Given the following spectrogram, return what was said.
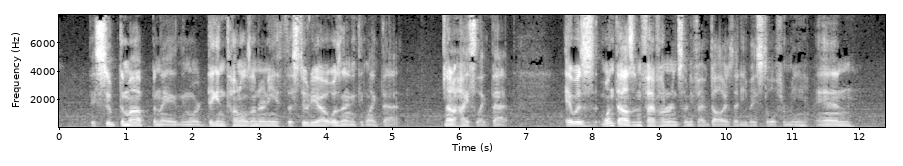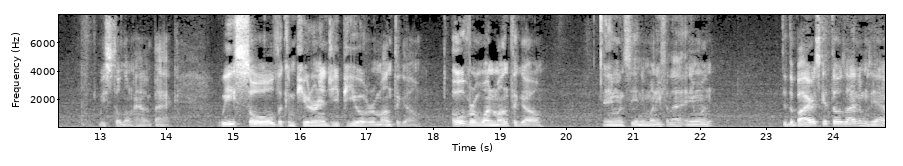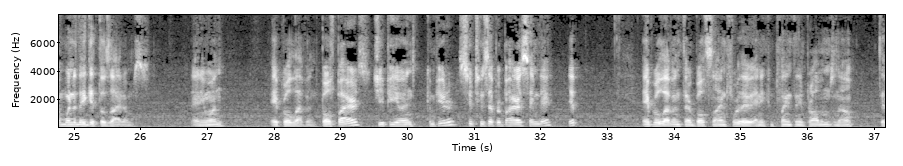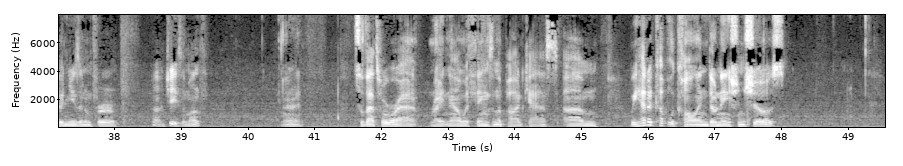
They souped them up and they you know, were digging tunnels underneath the studio. It wasn't anything like that. Not a heist like that. It was one thousand five hundred and seventy-five dollars that eBay stole from me, and we still don't have it back. We sold the computer and a GPU over a month ago. Over one month ago. Anyone see any money for that? Anyone? Did the buyers get those items? Yeah. When did they get those items? Anyone? April 11th. Both buyers, GPU and computer, so two separate buyers same day. Yep. April 11th, they're both signed for. They any complaints, any problems? No. They've been using them for, oh, geez, a month. All right. So that's where we're at right now with things in the podcast. Um, we had a couple of call-in donation shows.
